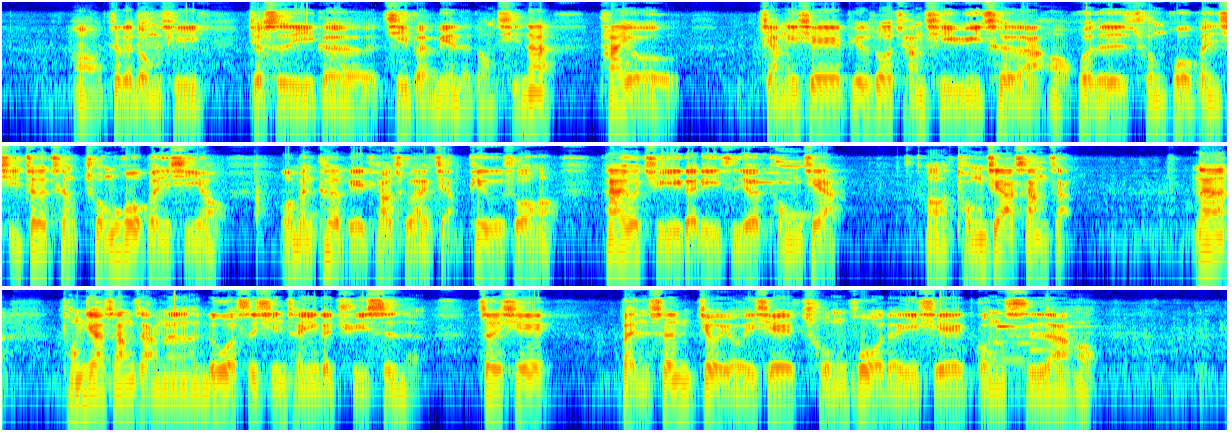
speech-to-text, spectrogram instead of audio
好，这个东西就是一个基本面的东西。那它有讲一些，譬如说长期预测啊，哈，或者是存货分析。这个存存货分析哦，我们特别挑出来讲，譬如说哈，它有举一个例子，就是铜价，哦，铜价上涨，那。铜价上涨呢，如果是形成一个趋势呢，这些本身就有一些存货的一些公司啊，哈，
